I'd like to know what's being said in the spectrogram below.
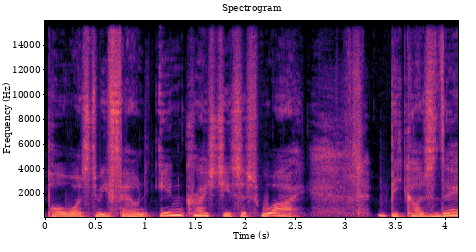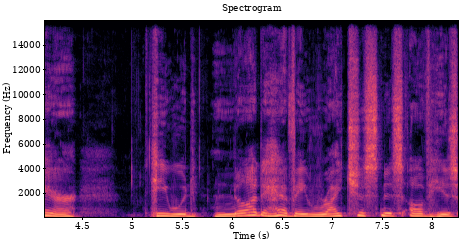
Paul wants to be found in Christ Jesus. Why? Because there he would not have a righteousness of his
